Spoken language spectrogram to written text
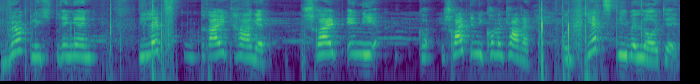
Wirklich dringend. Die letzten drei Tage. Schreibt in die, schreibt in die Kommentare. Und jetzt, liebe Leute,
